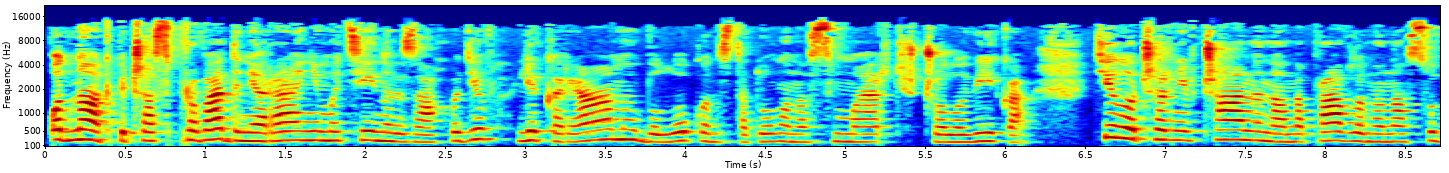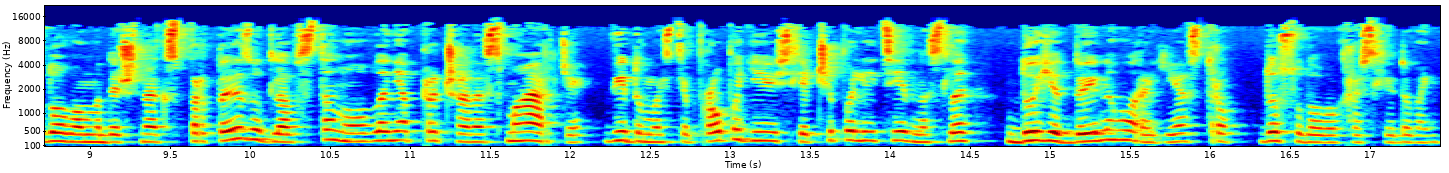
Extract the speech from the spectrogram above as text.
Однак, під час проведення реанімаційних заходів лікарями було констатовано смерть чоловіка. Тіло чернівчанина направлено на судово медичну експертизу для встановлення причини смерті. Відомості про подію слідчі поліції внесли до єдиного реєстру досудових розслідувань.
